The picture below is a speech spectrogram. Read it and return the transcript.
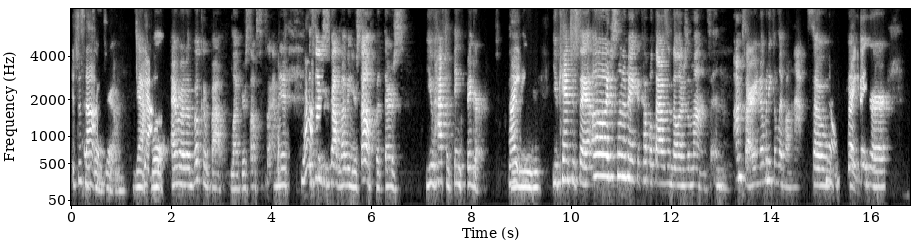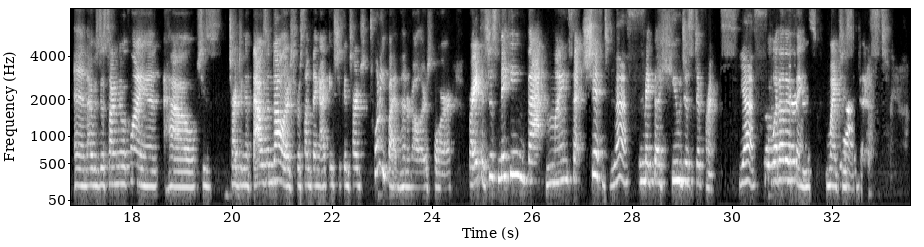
it's just not so true. Yeah. Yeah. Well, I wrote a book about love yourself. I mean, it- yeah it's not just about loving yourself, but there's you have to think bigger. I right mean, you can't just say, "Oh, I just want to make a couple thousand dollars a month," and I'm sorry, nobody can live on that. So no, right bigger. And I was just talking to a client how she's charging a thousand dollars for something I think she can charge twenty five hundred dollars for. Right? It's just making that mindset shift yes make the hugest difference. yes So, what other things might you Yeah. suggest?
